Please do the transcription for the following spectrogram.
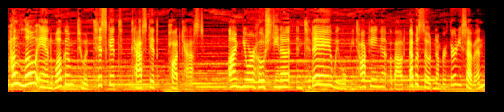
Hello and welcome to a Tisket Tasket podcast. I'm your host Gina, and today we will be talking about episode number 37,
